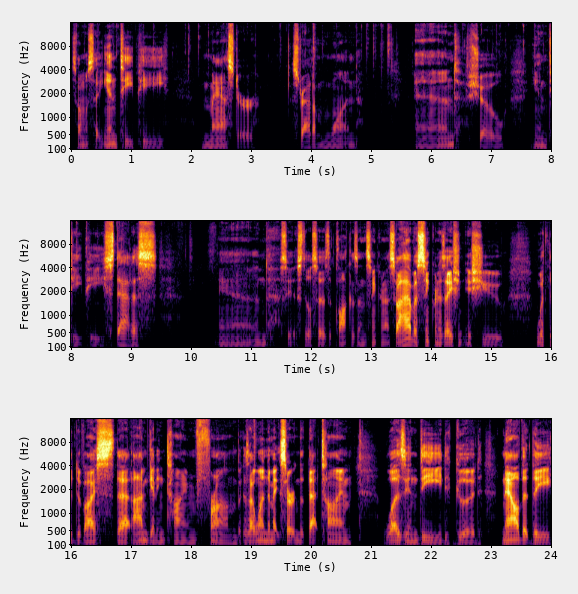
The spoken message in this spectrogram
So I'm going to say NTP master stratum 1 and show NTP status and see it still says the clock is unsynchronized so I have a synchronization issue with the device that I'm getting time from because I wanted to make certain that that time was indeed good now that the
